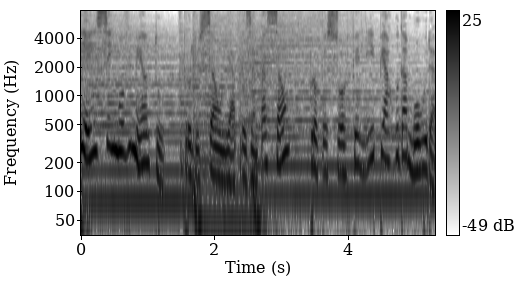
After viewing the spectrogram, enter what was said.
Ciência em Movimento. Produção e apresentação, professor Felipe Arruda Moura.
